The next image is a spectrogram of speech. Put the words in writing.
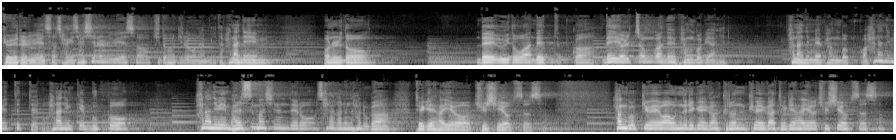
교회를 위해서 자기 자신을 위해서 기도하기를 원합니다. 하나님, 오늘도 내 의도와 내 뜻과 내 열정과 내 방법이 아니라 하나님의 방법과 하나님의 뜻대로 하나님께 묻고 하나님이 말씀하시는 대로 살아가는 하루가 되게 하여 주시옵소서. 한국교회와 온누리교회가 그런 교회가 되게 하여 주시옵소서.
